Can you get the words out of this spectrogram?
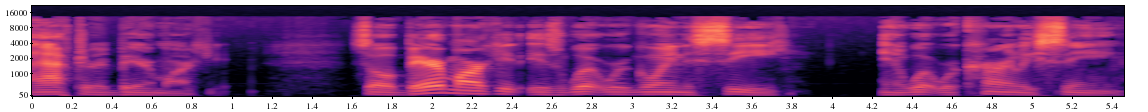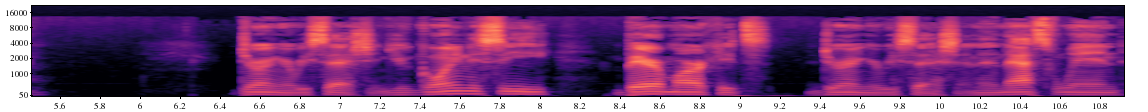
after a bear market. So a bear market is what we're going to see and what we're currently seeing during a recession. You're going to see bear markets during a recession, and that's when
